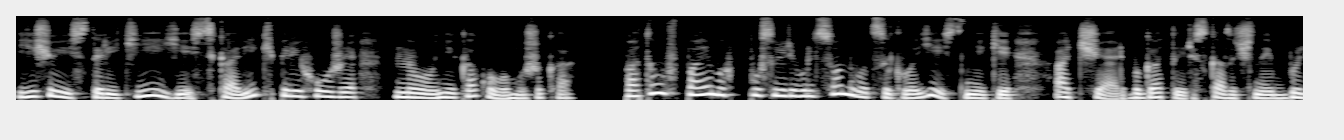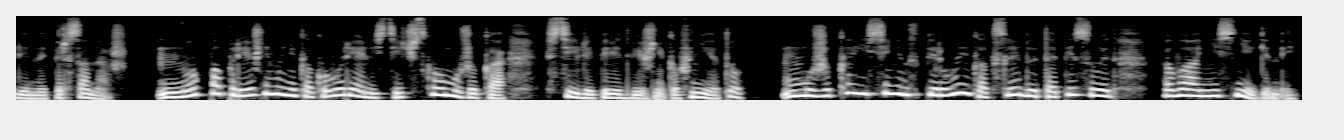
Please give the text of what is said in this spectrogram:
еще есть старики, есть калики перехожие, но никакого мужика. Потом в поэмах послереволюционного цикла есть некий отчарь, богатырь, сказочный былиный персонаж. Но по-прежнему никакого реалистического мужика в стиле передвижников нету. Мужика Есенин впервые как следует описывает в Анне Снегиной,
